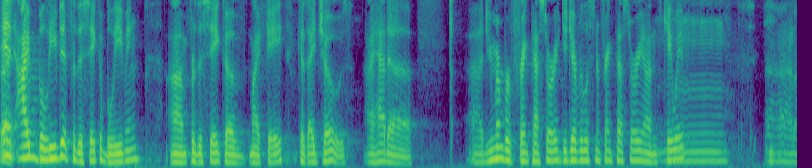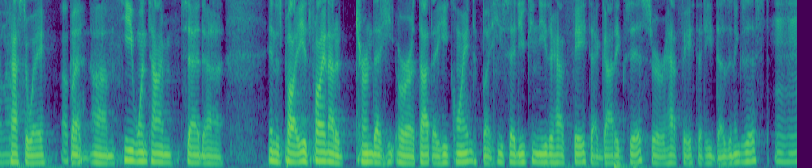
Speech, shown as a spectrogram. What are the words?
and. I believed it for the sake of believing, um, for the sake of my faith, because I chose. I had a. Uh, do you remember Frank Pastore? Did you ever listen to Frank Pastore on K Wave? Mm, uh, I don't know. passed away. Okay. But um, he one time said, uh, and it's probably it's probably not a term that he or a thought that he coined, but he said you can either have faith that God exists or have faith that He doesn't exist. Mm-hmm.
